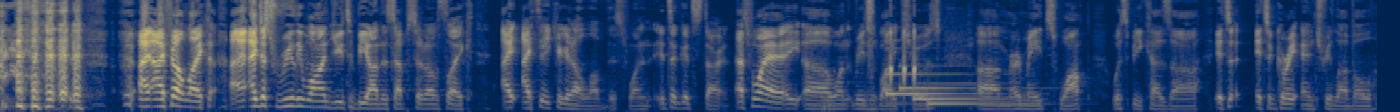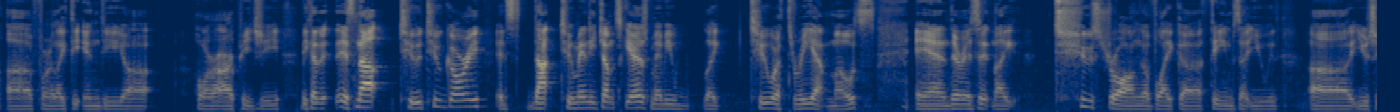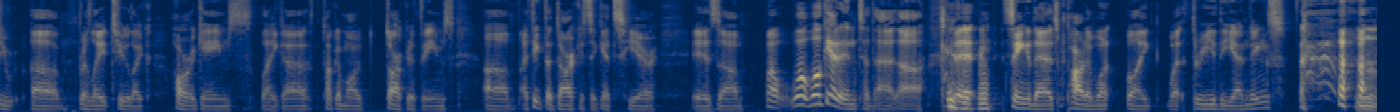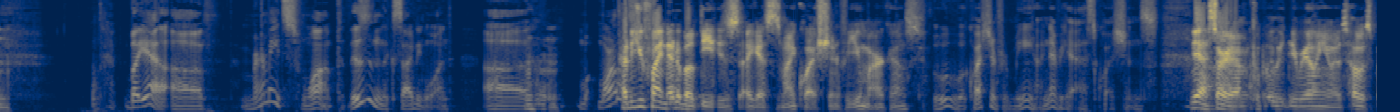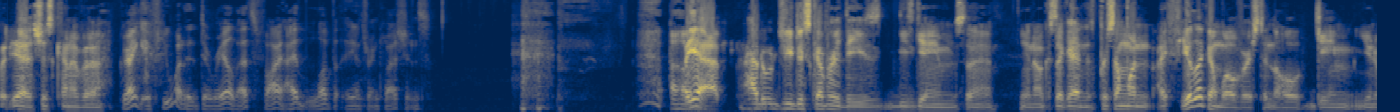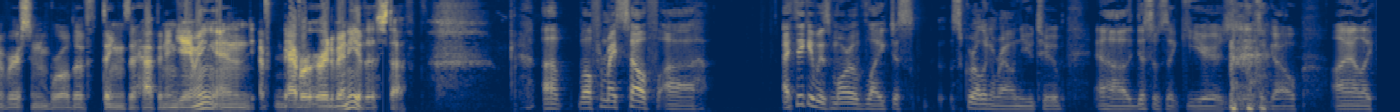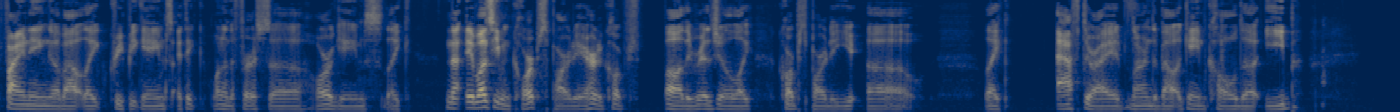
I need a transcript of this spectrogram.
I, I felt like I, I just really wanted you to be on this episode. I was like, I, I think you're gonna love this one. It's a good start. That's why I uh, one of the reasons why I chose uh, Mermaid Swamp was because uh, it's a it's a great entry level uh, for like the indie uh, horror RPG because it's not too too gory. It's not too many jump scares. Maybe like two or three at most, and there isn't like too strong of like uh, themes that you would uh, usually uh, relate to like horror games. Like uh, talking about darker themes. Uh, I think the darkest it gets here is um, well, we'll we'll get into that. Uh, it- seeing that it's part of what like what three of the endings. But yeah, uh, Mermaid Swamp. This is an exciting one. Uh, m- more or less, how did you find out about these? I guess is my question for you, Marcos. Ooh, a question for me. I never get asked questions. Yeah, sorry, I'm completely derailing you as host, but yeah, it's just kind of a Greg, if you want to derail, that's fine. I love answering questions. But yeah, how did you discover these these games? Uh, you know, because again, for someone, I feel like I'm well versed in the whole game universe and world of things that happen in gaming, and I've never heard of any of this stuff. Uh, well, for myself, uh, I think it was more of like just scrolling around YouTube. Uh, this was like years, years ago. I like finding about like creepy games. I think one of the first uh, horror games, like not, it wasn't even Corpse Party. I heard of Corpse, uh, the original like Corpse Party, uh, like after I had learned about a game called uh, Ib,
